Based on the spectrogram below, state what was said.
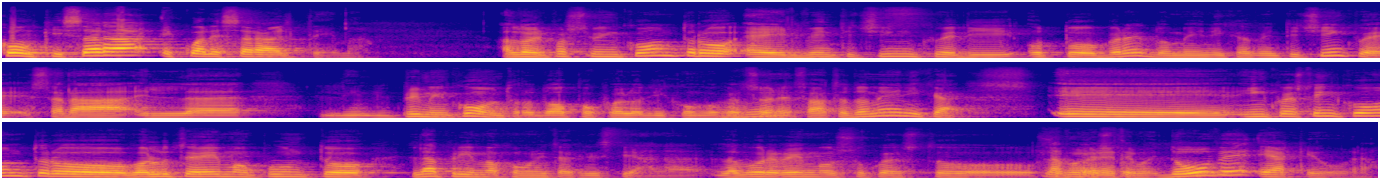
con chi sarà e quale sarà il tema. Allora, il prossimo incontro è il 25 di ottobre, domenica 25, sarà il, il primo incontro dopo quello di convocazione uh-huh. fatto domenica e in questo incontro valuteremo appunto la prima comunità cristiana. Lavoreremo su questo. Su Lavorerete questo. voi dove e a che ora?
